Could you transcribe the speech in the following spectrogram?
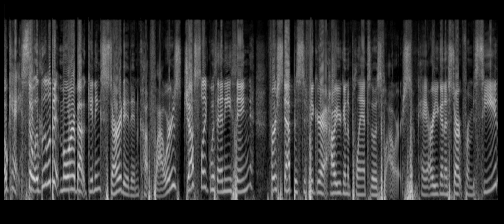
Okay, so a little bit more about getting started in cut flowers. Just like with anything, first step is to figure out how you're going to plant those flowers. Okay, are you going to start from seed?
